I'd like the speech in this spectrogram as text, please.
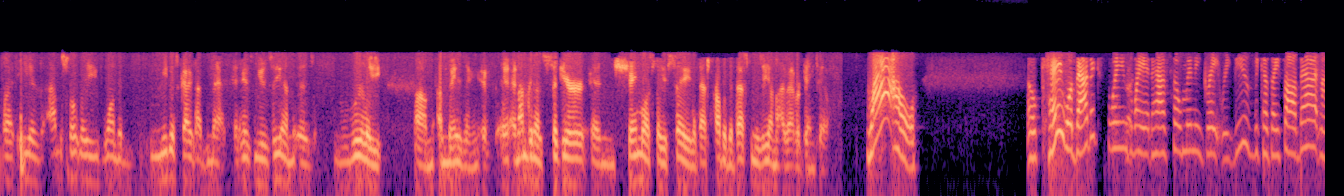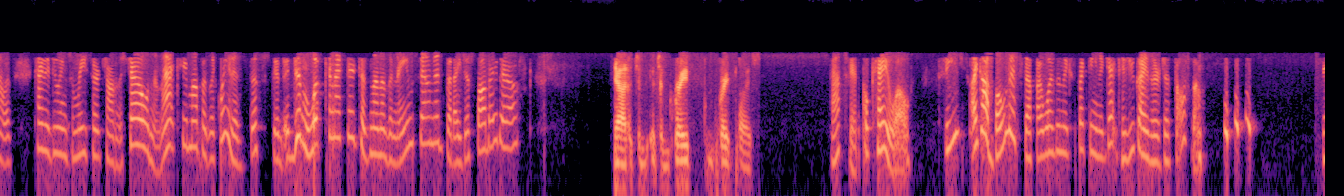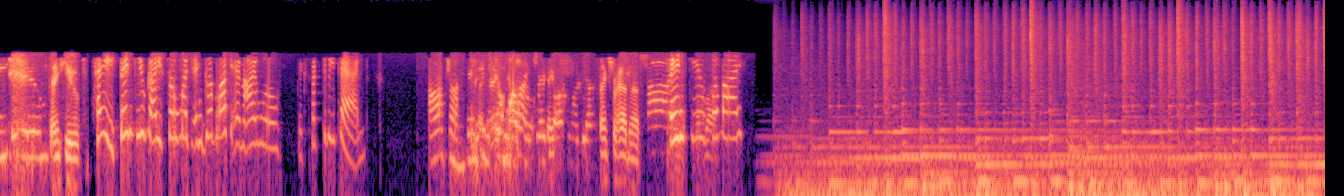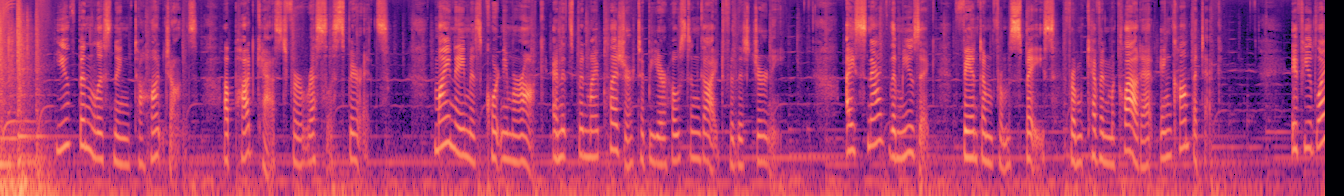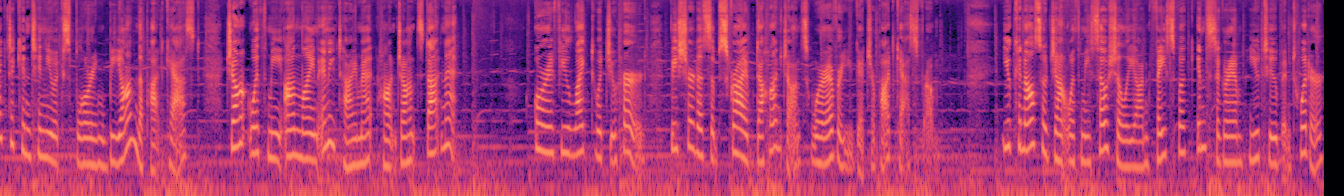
but he is absolutely one of the neatest guys I've met, and his museum is really um, amazing. If, and I'm going to sit here and shamelessly say that that's probably the best museum I've ever been to. Wow. Okay, well that explains why it has so many great reviews because I saw that and I was kind of doing some research on the show and then that came up. I was like, wait, is this? It, it didn't look connected because none of the names sounded, but I just thought I'd ask. Yeah, it's a it's a great great place. That's it. Okay, well, see, I got bonus stuff I wasn't expecting to get because you guys are just awesome. Thank you. Thank you. hey, thank you guys so much and good luck, and I will expect to be tagged. Awesome. Thank you so much. Thanks for having us. Thank you. Bye-bye. Bye bye. You've been listening to Haunt Jaunts, a podcast for restless spirits. My name is Courtney Mroch, and it's been my pleasure to be your host and guide for this journey. I snagged the music Phantom from Space from Kevin MacLeod at Incompetech. If you'd like to continue exploring beyond the podcast, jaunt with me online anytime at hauntjaunts.net. Or if you liked what you heard, be sure to subscribe to Haunt Jaunts wherever you get your podcasts from. You can also jaunt with me socially on Facebook, Instagram, YouTube, and Twitter.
